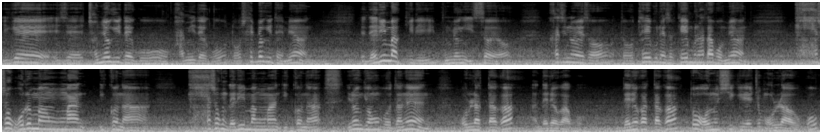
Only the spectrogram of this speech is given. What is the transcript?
이게 이제 저녁이 되고 밤이 되고 또 새벽이 되면 내리막길이 분명히 있어요. 카지노에서 또 테이블에서 게임을 하다 보면 계속 오르막만 있거나 계속 내리막만 있거나 이런 경우보다는 올랐다가 내려가고 내려갔다가 또 어느 시기에 좀 올라오고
